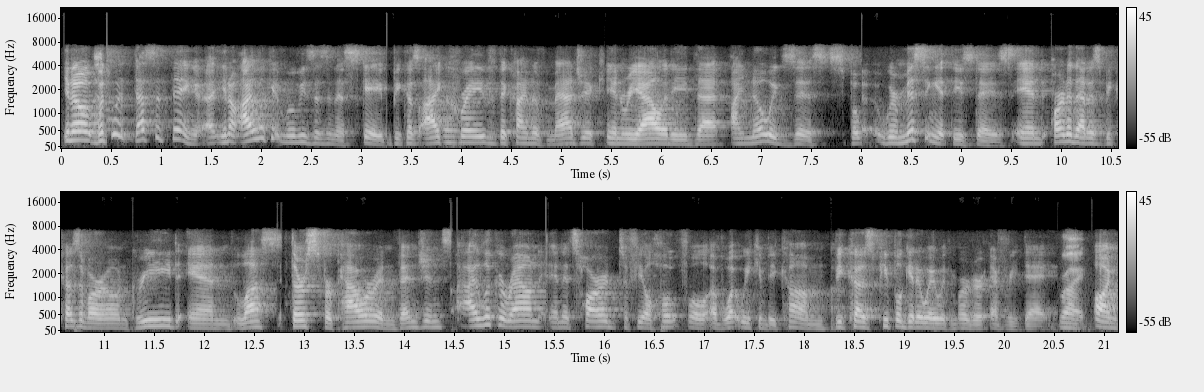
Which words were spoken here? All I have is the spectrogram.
You know, but that's the thing. Uh, You know, I look at movies as an escape because I crave the kind of magic in reality that I know exists, but we're missing it these days. And part of that is because of our own greed and lust, thirst for power and vengeance. I look around and it's hard to feel hopeful of what we can become because people get away with murder every day Right. on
